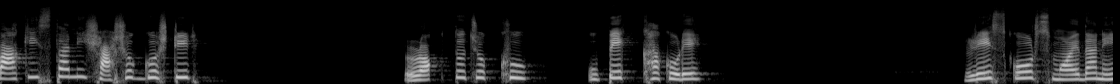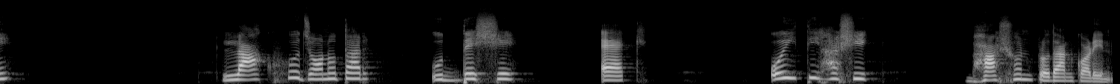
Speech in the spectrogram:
পাকিস্তানি শাসক গোষ্ঠীর রক্তচক্ষু উপেক্ষা করে রেসকোর্স ময়দানে লাখো জনতার উদ্দেশ্যে এক ঐতিহাসিক ভাষণ প্রদান করেন।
